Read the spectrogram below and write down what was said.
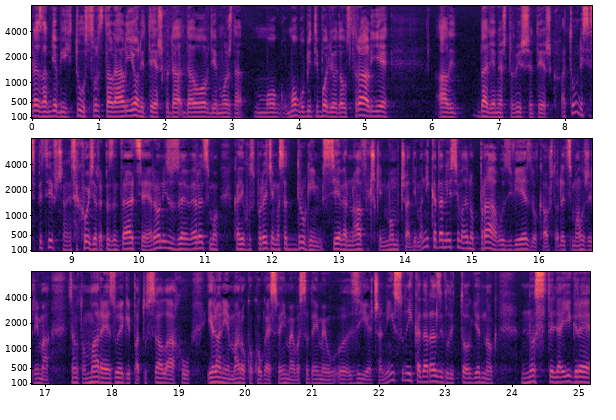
ne znam gdje bi ih tu svrstali, ali i oni teško da, da ovdje možda mogu. Mogu biti bolji od Australije, ali dalje nešto više teško. A Tunis je specifična je također reprezentacija, jer on izuzev, recimo, kad ih uspoređujemo sa drugim sjevernoafričkim momčadima, nikada nisu imali jednu pravu zvijezdu, kao što recimo Alžir ima zanimljivo Marezu, Egipatu, Salahu, Iran je Maroko, koga je sve ima, evo sada imaju uh, Ziječa. Nisu nikada razvili tog jednog nositelja igre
